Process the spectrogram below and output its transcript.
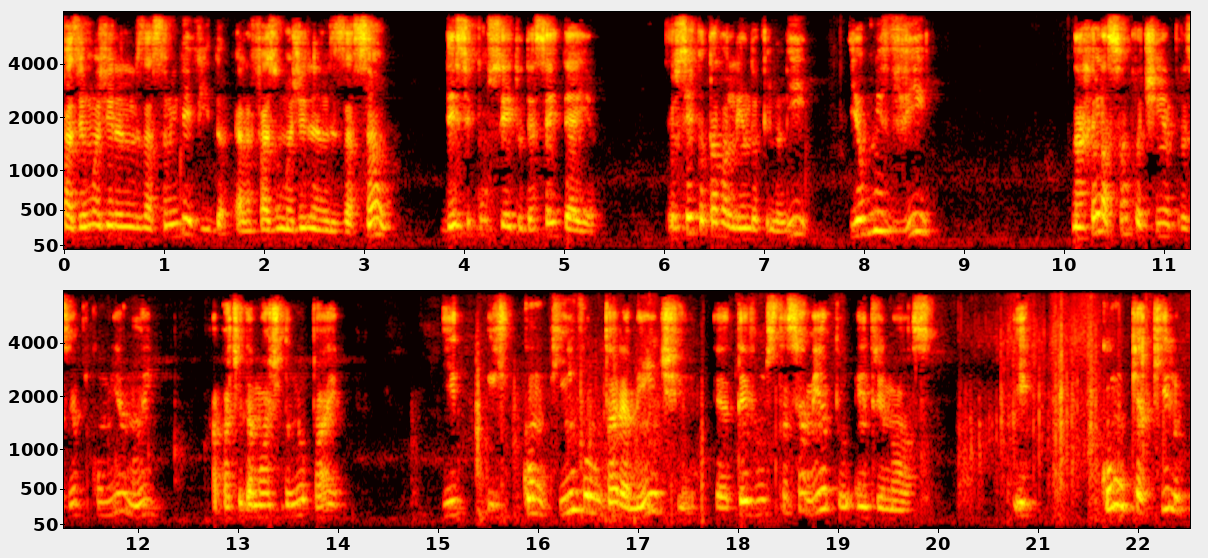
fazer uma generalização indevida, ela faz uma generalização desse conceito, dessa ideia. Eu sei que eu estava lendo aquilo ali e eu me vi na relação que eu tinha, por exemplo, com minha mãe, a partir da morte do meu pai. E, e como que involuntariamente é, teve um distanciamento entre nós. E como que aquilo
